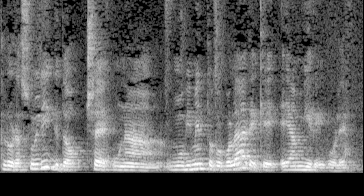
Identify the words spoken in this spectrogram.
Allora, sull'IGDO c'è un movimento popolare che è ammirevole,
